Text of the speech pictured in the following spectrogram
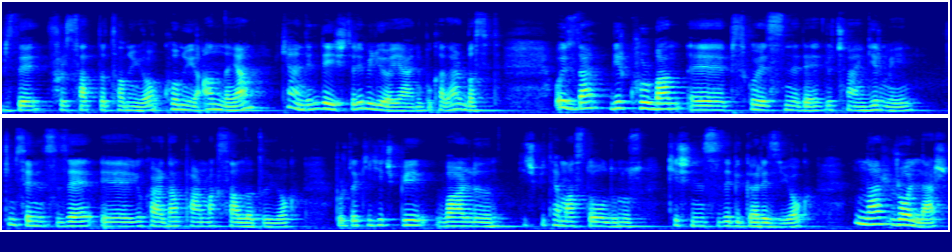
bize fırsat da tanıyor. Konuyu anlayan kendini değiştirebiliyor yani bu kadar basit. O yüzden bir kurban e, psikolojisine de lütfen girmeyin. Kimsenin size e, yukarıdan parmak salladığı yok. Buradaki hiçbir varlığın, hiçbir temasta olduğunuz kişinin size bir garezi yok. Bunlar roller.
